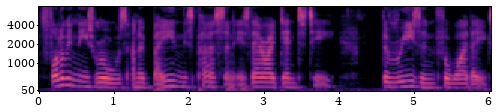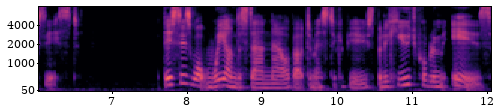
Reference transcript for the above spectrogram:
following these rules and obeying this person is their identity, the reason for why they exist. This is what we understand now about domestic abuse, but a huge problem is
